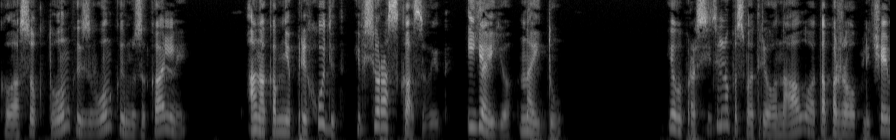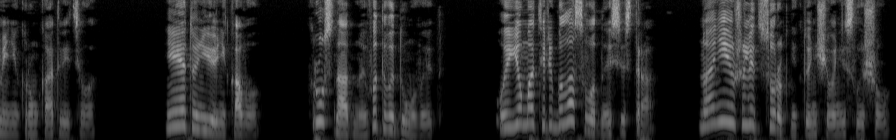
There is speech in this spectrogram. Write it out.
Голосок тонкий, звонкий, музыкальный. Она ко мне приходит и все рассказывает, и я ее найду. Я вопросительно посмотрела на Аллу, а та пожала плечами и негромко ответила. Нет у нее никого. Грустно одной, вот и выдумывает. У ее матери была сводная сестра, но о ней уже лет сорок никто ничего не слышал.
